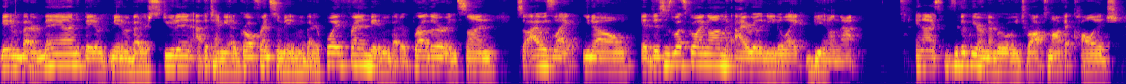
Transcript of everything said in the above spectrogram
made him a better man, made him, made him a better student. At the time, he had a girlfriend, so made him a better boyfriend, made him a better brother and son. So I was like, you know, if this is what's going on, like I really need to like be in on that. And I specifically remember when we dropped him off at college,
